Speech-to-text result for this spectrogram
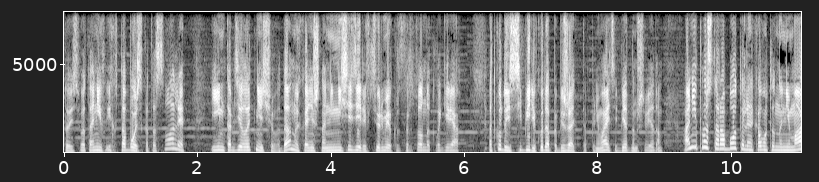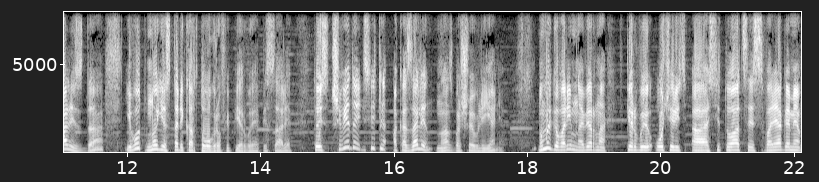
То есть вот они их в Тобольск отослали, и им там делать нечего, да, ну и, конечно, они не сидели в тюрьме, в концентрационных лагерях. Откуда из Сибири, куда побежать-то, понимаете, бедным шведам? Они просто работали, на кому-то нанимались, да, и вот многие стали картографы первые описали. То есть шведы действительно оказали на нас большое влияние. Но мы говорим, наверное, в первую очередь о ситуации с варягами,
